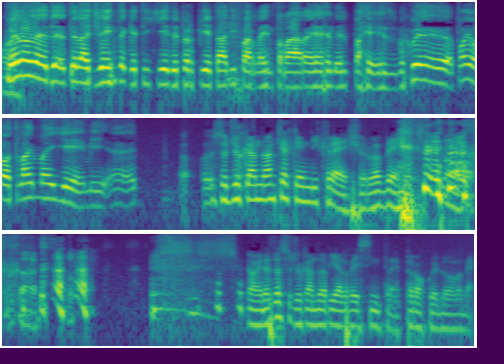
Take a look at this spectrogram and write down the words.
quello, de, della gente che ti chiede per pietà di farla entrare nel paese. Poi Hotline Miami. Eh, Sto giocando anche a Candy Crasher, va bene. No, no, in realtà sto giocando a Real Racing 3, però quello vabbè.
